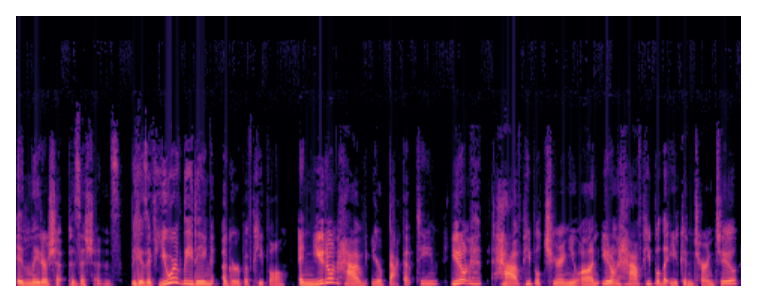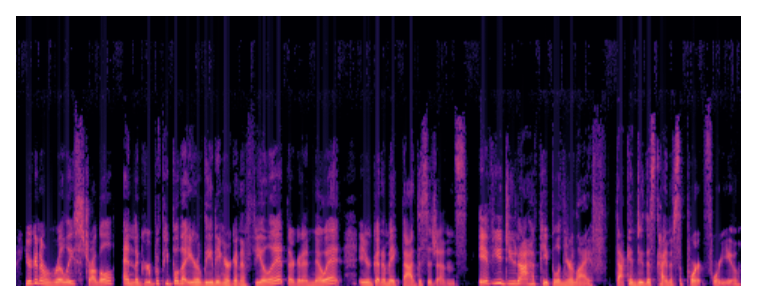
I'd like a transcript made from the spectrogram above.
in leadership positions. Because if you are leading a group of people and you don't have your backup team, you don't have people cheering you on, you don't have people that you can turn to, you're going to really struggle. And the group of people that you're leading are going to feel it, they're going to know it, and you're going to make bad decisions. If you do not have people in your life that can do this kind of support for you,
